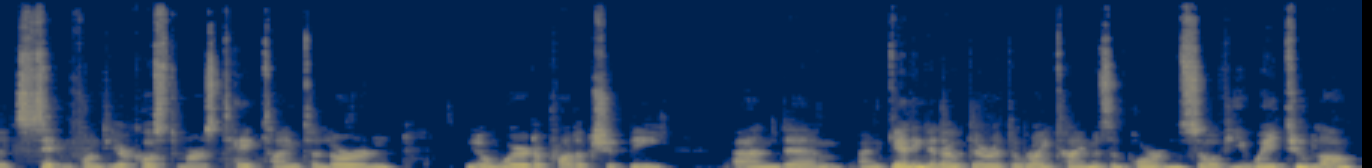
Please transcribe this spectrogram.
like sit in front of your customers, take time to learn, you know, where the product should be, and um, and getting it out there at the right time is important. So if you wait too long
